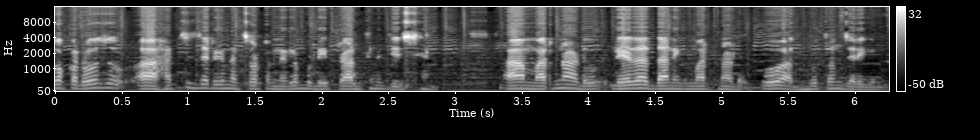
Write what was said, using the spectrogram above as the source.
ఒకరోజు ఆ హత్య జరిగిన చోట నిలబడి ప్రార్థన చేశాను. ఆ మర్నాడు లేదా దానికి మర్నాడు ఓ అద్భుతం జరిగింది.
